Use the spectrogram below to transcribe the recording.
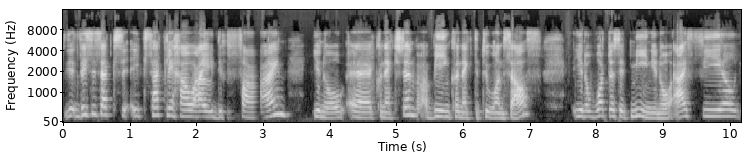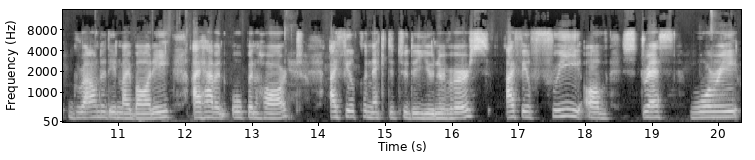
this is ex- exactly how i define you know uh, connection being connected to oneself. You know what does it mean? You know i feel grounded in my body. I have an open heart. I feel connected to the universe. I feel free of stress worry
